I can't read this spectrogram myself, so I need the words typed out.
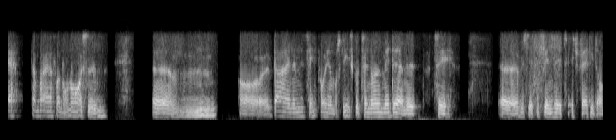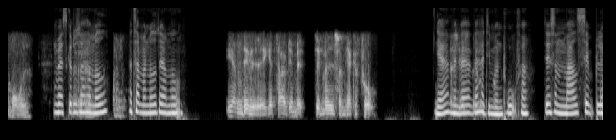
Ja, der var jeg for nogle år siden. Øhm, og der har jeg nemlig tænkt på, at jeg måske skulle tage noget med derned til øh, hvis jeg kan finde et, et fattigt område. Hvad skal du så have med? Hvad tager man med dernede? Jamen, det ved jeg ikke. Jeg tager det med, det med, som jeg kan få. Ja, men altså, hvad, hvad har de måden brug for? Det er sådan meget simple...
